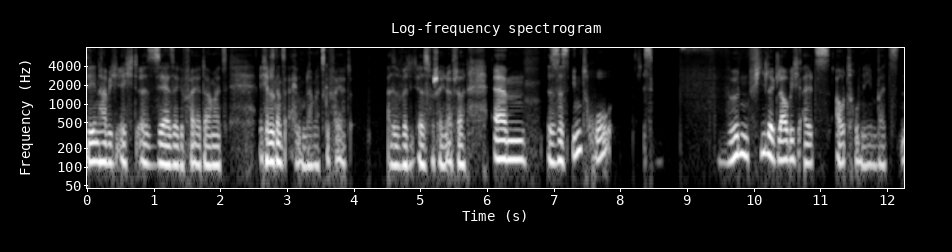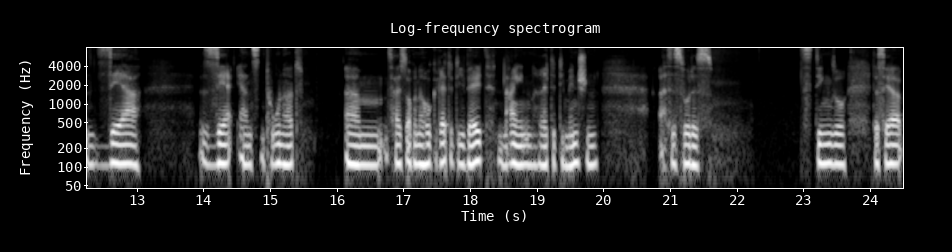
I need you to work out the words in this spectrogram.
den habe ich echt äh, sehr, sehr gefeiert damals. Ich habe das ganze Album damals gefeiert. Also werdet ihr das wahrscheinlich öfter hören. Ähm, es ist das Intro. Es würden viele, glaube ich, als Outro nehmen, weil es einen sehr, sehr ernsten Ton hat. Ähm, das heißt auch in der Hook, rettet die Welt. Nein, rettet die Menschen. Es ist so das, das Ding so, dass er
